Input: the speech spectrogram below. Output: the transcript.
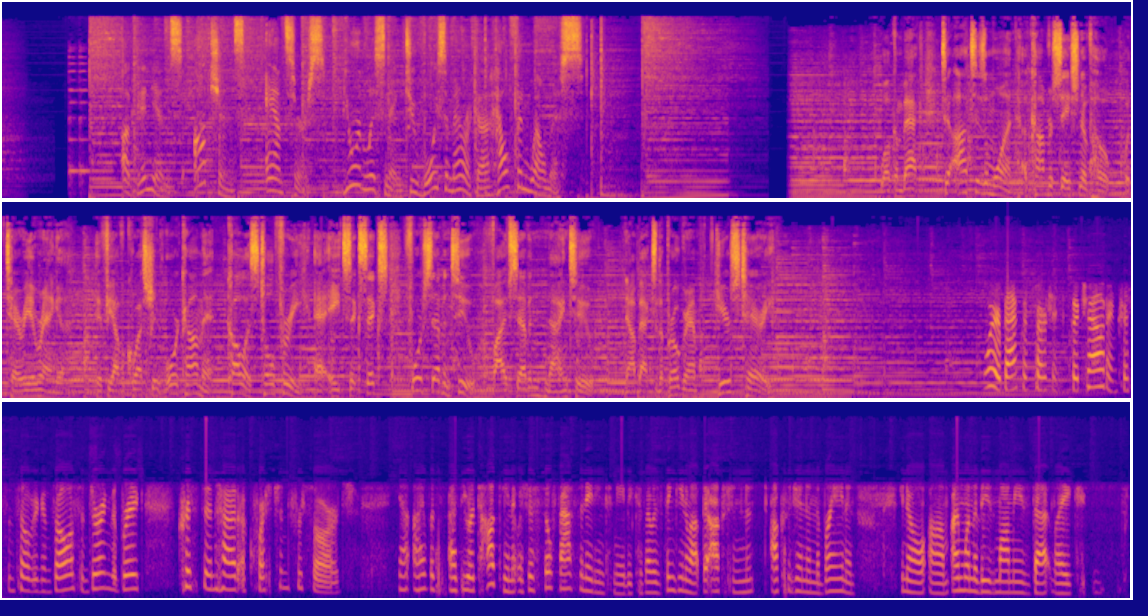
Opinions, options, answers. You're listening to Voice America Health and Wellness. Welcome back to Autism One, a conversation of hope with Teri Arranga. If you have a question or comment, call us toll free at 866 472 5792. Now back to the program. Here's Teri. We're back with Sargent Goodchild and Kristin Selby Gonzalez, and during the break, Kristin had a question for Sarge. Yeah, I was as you were talking, it was just so fascinating to me because I was thinking about the oxygen oxygen in the brain, and you know, um, I'm one of these mommies that like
